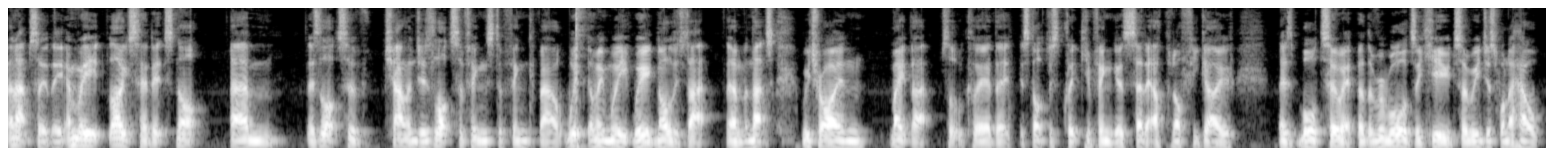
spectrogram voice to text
and absolutely, and we like I said, it's not. Um, there's lots of challenges, lots of things to think about. We, I mean, we we acknowledge that, um, and that's we try and make that sort of clear that it's not just click your fingers, set it up, and off you go. There's more to it, but the rewards are huge. So we just want to help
